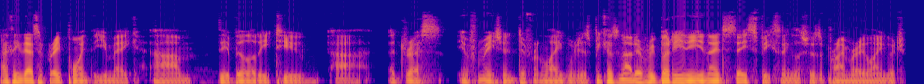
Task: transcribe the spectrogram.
I think that's a great point that you make. Um, the ability to uh, address information in different languages, because not everybody in the United States speaks English as a primary language.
